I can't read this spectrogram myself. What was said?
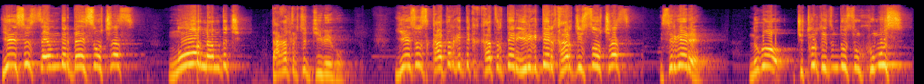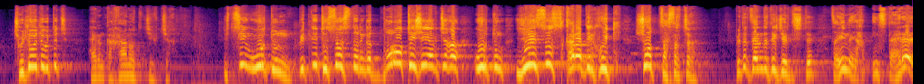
Есүс замд дээр байсан учраас нуур намдаж дагалдагчд живээгүй. Есүс гадар гэдэг газар дээр ирэг дээр гарч ирсэн учраас эсэргээр нөгөө чөтгөрт эзэмдүүлсэн хүмүүс чөлөөлөгдөж харин гахаанууд живж байгаа. Эцсийн үр дүн бидний төсөөснөр ингээд буруу тийшээ явж байгаа үр дүн Есүс гараад ирэх үед шууд засарж байгаа. Бид нар заримдаа тэгж ярьдэн шүү дээ. За энэ энэ ста арай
